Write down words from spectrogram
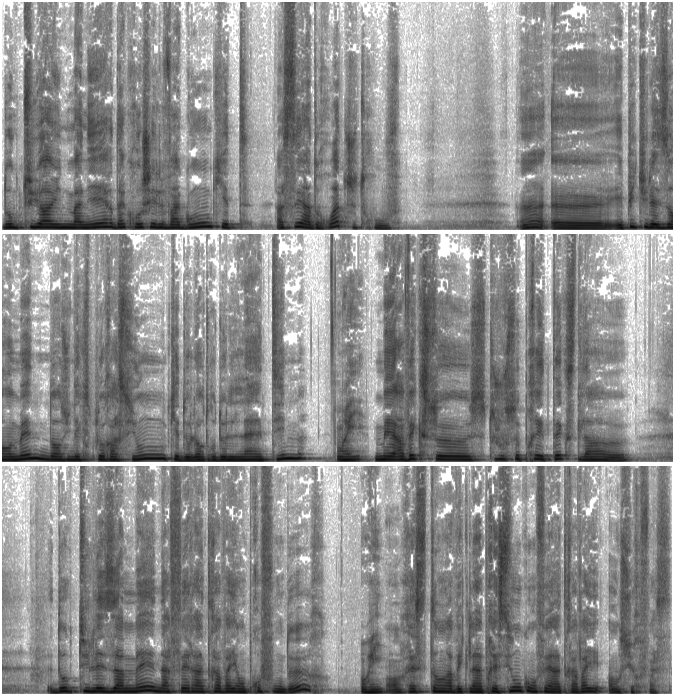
Donc tu as une manière d'accrocher le wagon qui est assez à droite, je trouve. Hein, euh, et puis tu les emmènes dans une exploration qui est de l'ordre de l'intime. Oui. Mais avec ce, toujours ce prétexte-là. Euh. donc tu les amènes à faire un travail en profondeur. Oui. En restant avec l'impression qu'on fait un travail en surface.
